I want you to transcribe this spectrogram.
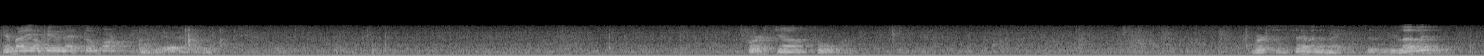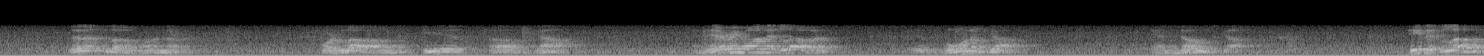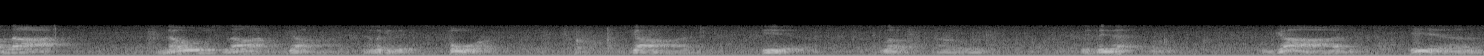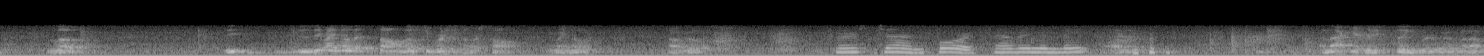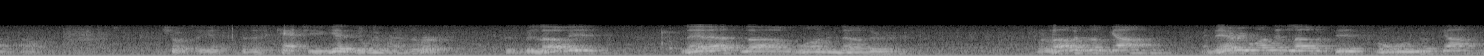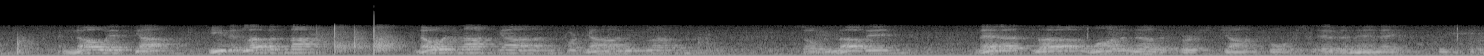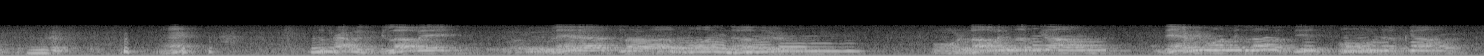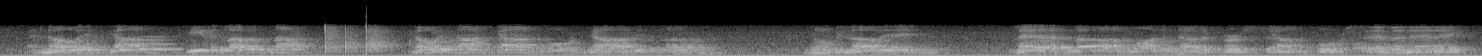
Everybody okay with that so far? Yeah. First John four. Verses seven and eight says, Beloved, let us love one another. For love is of God. And everyone that loveth is born of God, and knows. He that loveth not knows not God. Now look at this. For God is love. You see that? God is love. Does anybody know that song? Those two verses are a song. Anybody know it? How it goes? First John 4, 7 and 8. And I can't really sing very well, but I'll, I'll show it to you. Because it's catchy. You get it, you'll memorize the verse. It says, Beloved, let us love one another. For love is of God, and everyone that loveth is born of God, and knoweth God. He that loveth not, knoweth not God, for God is love. So, beloved, let us love one another. First John 4, 7 and 8. Alright? So try it with me. Beloved, let us love one another. For love is of God, and everyone that loveth is born of God, and knoweth God. He that loveth not, knoweth not God, for God is love. So, beloved, let us love one another. First John 4, 7 and 8.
